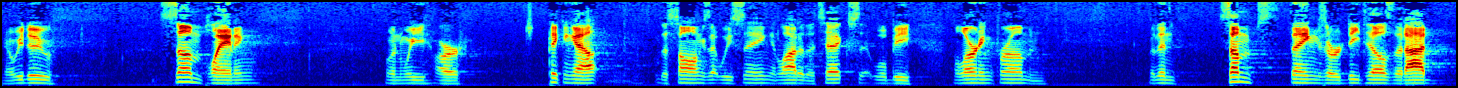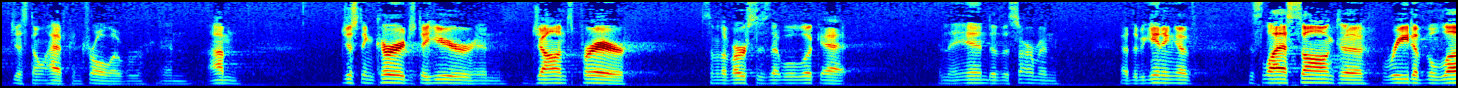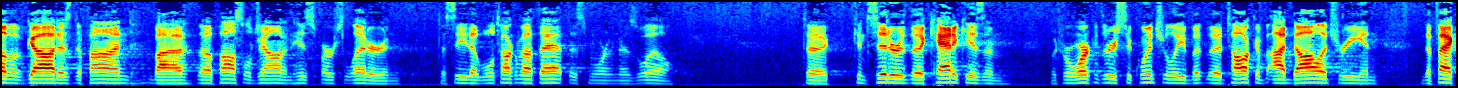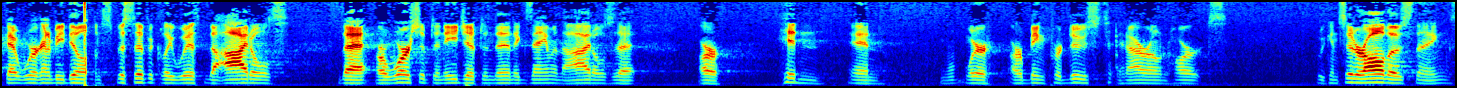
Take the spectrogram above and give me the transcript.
You know, we do some planning when we are picking out the songs that we sing and a lot of the texts that we'll be learning from. And, but then some things or details that I just don't have control over. And I'm just encouraged to hear in John's prayer some of the verses that we'll look at in the end of the sermon at the beginning of this last song to read of the love of God as defined by the Apostle John in his first letter, and to see that we'll talk about that this morning as well. To consider the catechism, which we're working through sequentially, but the talk of idolatry and the fact that we're going to be dealing specifically with the idols that are worshipped in Egypt, and then examine the idols that are hidden and where are being produced in our own hearts. We consider all those things,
